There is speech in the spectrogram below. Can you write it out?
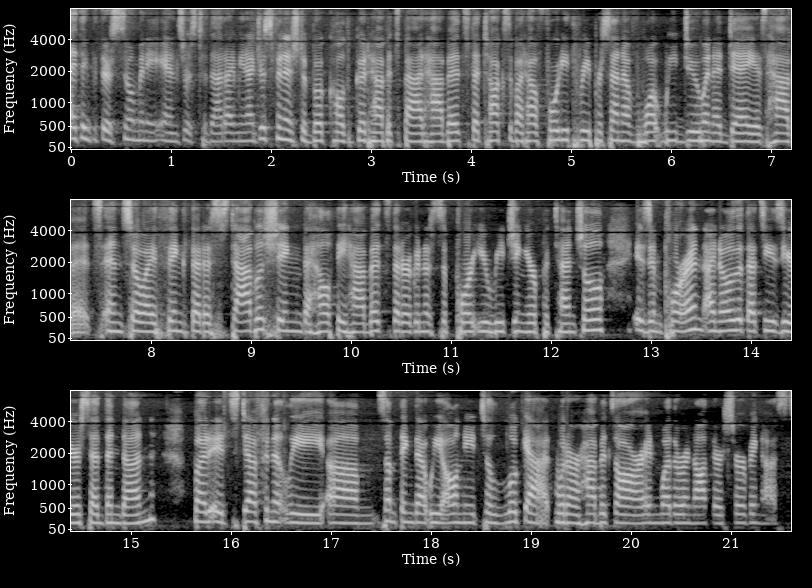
I think that there's so many answers to that. I mean, I just finished a book called Good Habits, Bad Habits that talks about how 43% of what we do in a day is habits. And so I think that establishing the healthy habits that are going to support you reaching your potential is important. I know that that's easier said than done, but it's definitely um, something that we all need to look at what our habits are and whether or not they're serving us.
